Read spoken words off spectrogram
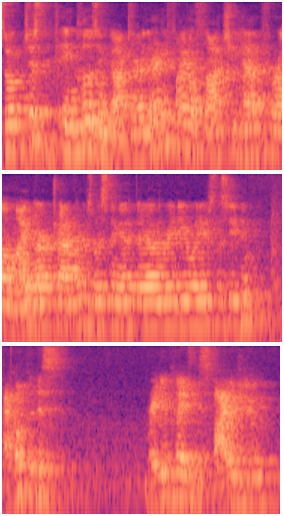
So, just in closing, Doctor, are there any final thoughts you have for all my dark travelers listening out there on the radio waves this evening? I hope that this radio play has inspired you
